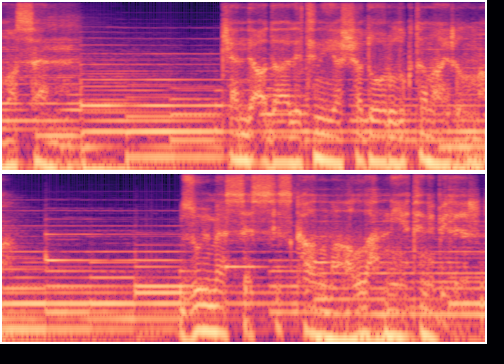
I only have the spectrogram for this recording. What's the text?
Ama sen kendi adaletini yaşa doğruluktan ayrılma. Zulme sessiz kalma Allah niyetini bilir.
